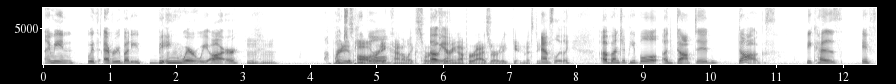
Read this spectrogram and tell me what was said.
I mean, with everybody being where we are, Mm-hmm. a bunch Brandy's of people. already kind of like sort of Oh, yeah. tearing up. Her eyes are already getting misty. Absolutely. A bunch of people adopted dogs because if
